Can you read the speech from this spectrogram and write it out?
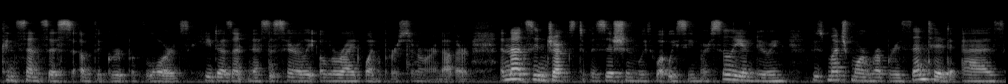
consensus of the group of lords. He doesn't necessarily override one person or another. And that's in juxtaposition with what we see marsilion doing who's much more represented as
